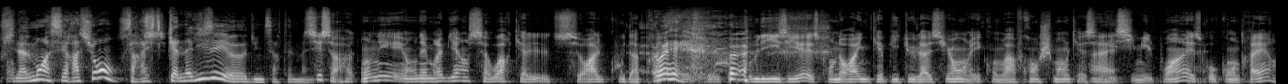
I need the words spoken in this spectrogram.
finalement assez rassurant. Ça reste canalisé euh, d'une certaine manière. C'est ça. On, est, on aimerait bien savoir quel sera le coup d'après. Comme vous le disiez, est-ce qu'on aura une capitulation et qu'on va franchement casser les 6000 points? Est-ce qu'au contraire,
